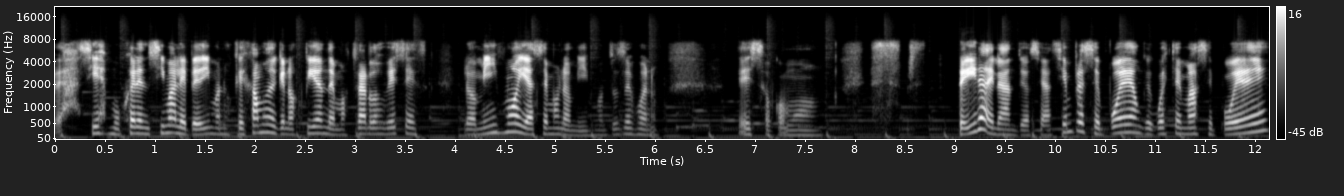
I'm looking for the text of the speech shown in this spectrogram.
ah, si es mujer encima le pedimos, nos quejamos de que nos piden demostrar dos veces lo mismo y hacemos lo mismo. Entonces, bueno, eso, como seguir adelante, o sea, siempre se puede, aunque cueste más, se puede,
